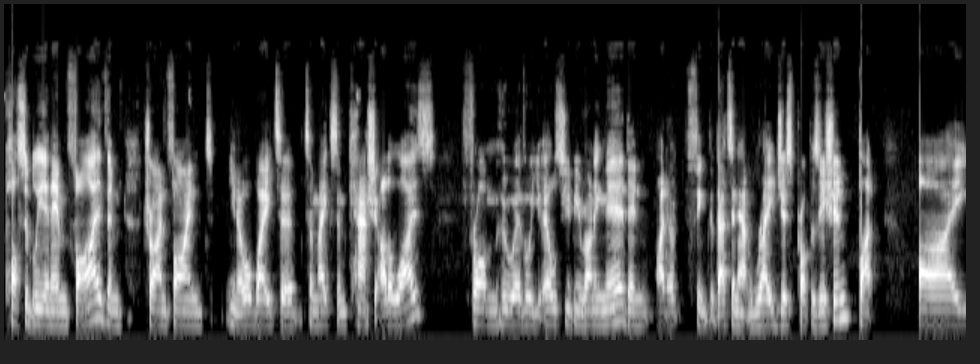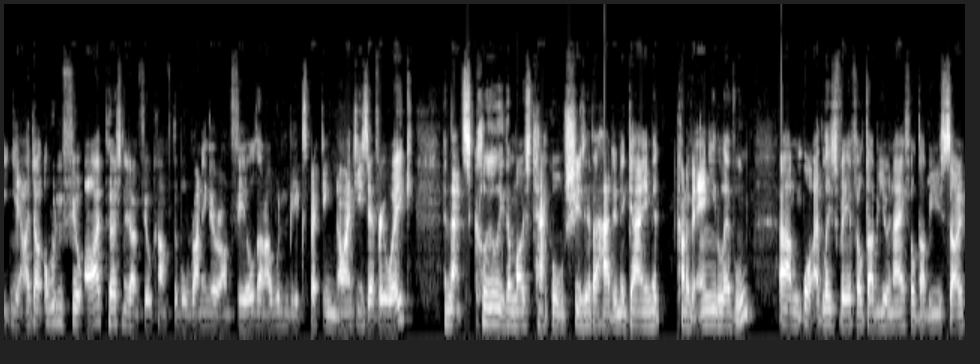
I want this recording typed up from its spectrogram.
possibly an M5 and try and find you know a way to to make some cash otherwise from whoever else you'd be running there, then I don't think that that's an outrageous proposition. But I yeah, I don't I wouldn't feel I personally don't feel comfortable running her on field and I wouldn't be expecting 90s every week. And that's clearly the most tackles she's ever had in a game at kind of any level. Um, well, at least VFLW and AFLW. So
